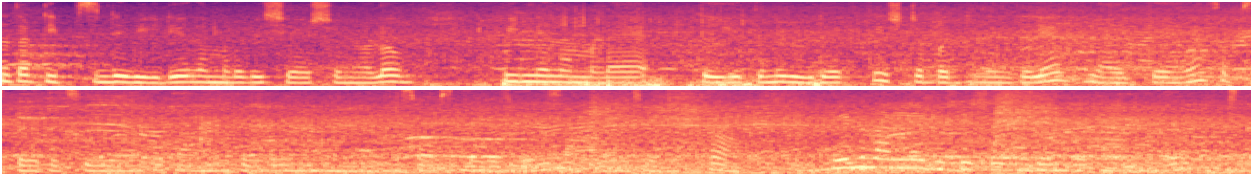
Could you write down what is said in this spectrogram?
ഇന്നത്തെ ടിപ്സിന്റെ വീഡിയോ നമ്മുടെ വിശേഷങ്ങളും പിന്നെ നമ്മുടെ തെയ്യത്തിന്റെ വീഡിയോ ഒക്കെ ഇഷ്ടപ്പെട്ടിട്ടുണ്ടെങ്കിൽ ലൈക്ക് ചെയ്യണം സബ്സ്ക്രൈബ് ചെയ്യാനും കാണുന്നവരെ സബ്സ്ക്രൈബ് ചെയ്ത് സപ്പോർട്ട് ചെയ്യണം കേട്ടോ. വീണ്ടും നല്ല വിശേഷം കാണുന്നത്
